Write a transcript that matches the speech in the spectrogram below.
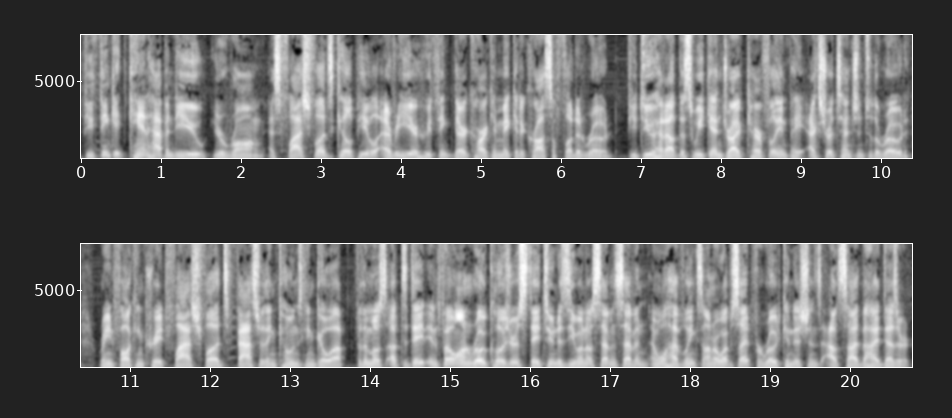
If you think it can't happen to you, you're wrong, as flash floods kill people every year who think their car can make it across a flooded road. If you do head out this weekend, drive carefully and pay extra attention to the road. Rainfall can create flash floods faster than cones can go up. For the most up to date info on road closures, stay tuned to Z1077, and we'll have links on our website for road conditions outside the high desert.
